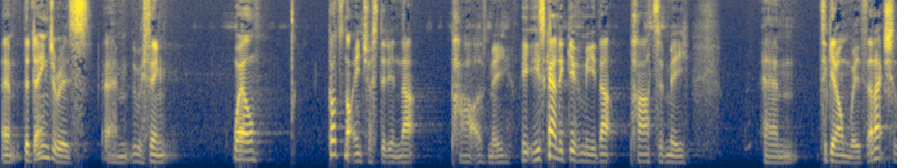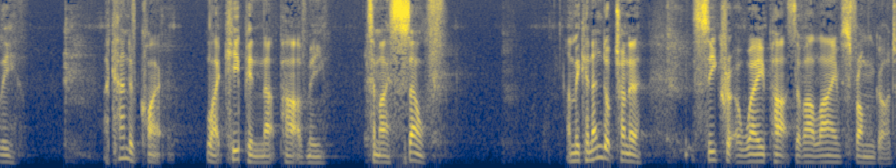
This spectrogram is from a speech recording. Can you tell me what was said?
Um, the danger is um, that we think, well, God's not interested in that part of me. He, he's kind of given me that part of me um, to get on with. And actually, I kind of quite like keeping that part of me to myself. And we can end up trying to secret away parts of our lives from God.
